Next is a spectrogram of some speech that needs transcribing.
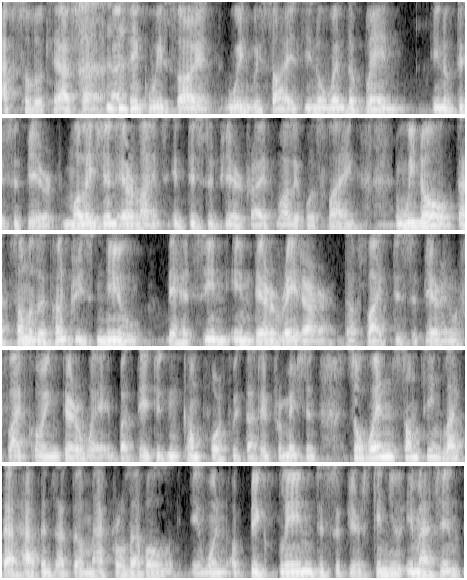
Absolutely, Asha. I think we saw it. We, we saw it, you know, when the plane, you know, disappeared. Malaysian Airlines, it disappeared, right, while it was flying. And we know that some of the countries knew they had seen in their radar the flight disappearing or flight going their way, but they didn't come forth with that information. So when something like that happens at the macro level, eh, when a big plane disappears, can you imagine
